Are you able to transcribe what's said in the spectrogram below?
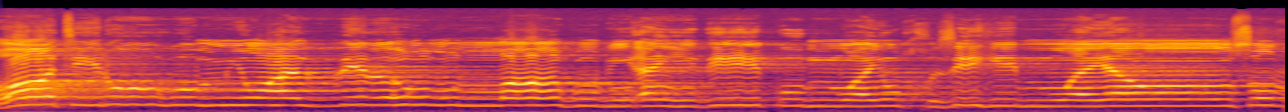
قاتلوهم يعذبهم الله بأيديكم ويخزهم وينصركم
